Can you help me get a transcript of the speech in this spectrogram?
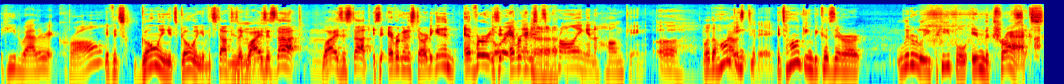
He'd rather it crawl. If it's going, it's going. If it stops, he's like, "Why is it mm. stopped? Why is it stopped? Is it ever going to start again? Ever? Is or it ever and going then to?" it's crawling and honking. Ugh. Well, the honking was today. It's honking because there are literally people in the tracks.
